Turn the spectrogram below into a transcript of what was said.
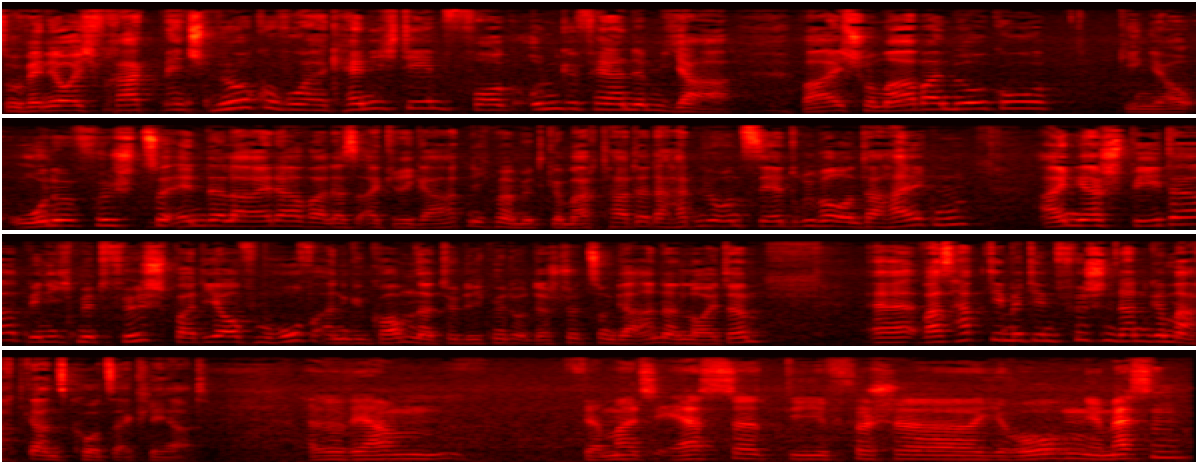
So, wenn ihr euch fragt, Mensch, Mirko, woher kenne ich den? Vor ungefähr einem Jahr war ich schon mal bei Mirko. Ging ja ohne Fisch zu Ende leider, weil das Aggregat nicht mehr mitgemacht hatte. Da hatten wir uns sehr drüber unterhalten. Ein Jahr später bin ich mit Fisch bei dir auf dem Hof angekommen, natürlich mit Unterstützung der anderen Leute. Äh, was habt ihr mit den Fischen dann gemacht, ganz kurz erklärt? Also wir haben, wir haben als erste die Fische gewogen, gemessen.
